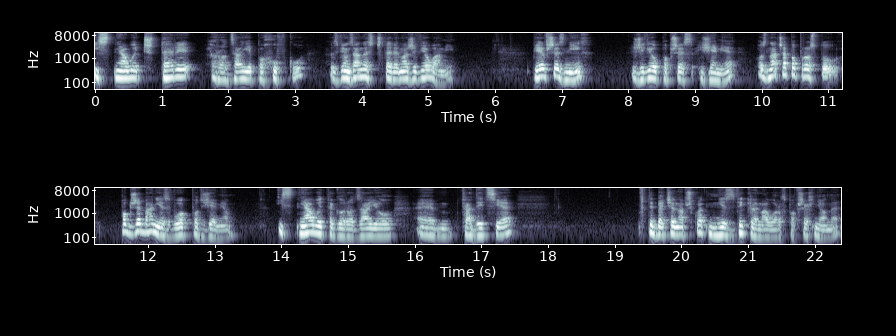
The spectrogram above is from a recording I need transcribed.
istniały cztery rodzaje pochówku związane z czterema żywiołami. Pierwsze z nich, żywioł poprzez ziemię, oznacza po prostu pogrzebanie zwłok pod ziemią. Istniały tego rodzaju e, tradycje, w Tybecie na przykład niezwykle mało rozpowszechnione.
